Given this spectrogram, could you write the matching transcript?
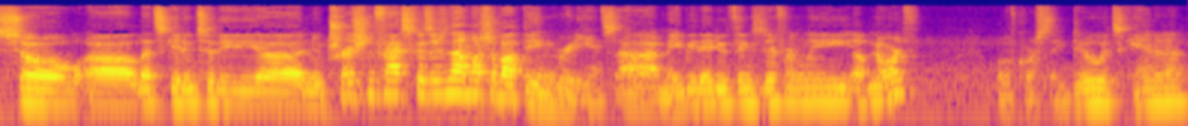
So uh, let's get into the uh, nutrition facts because there's not much about the ingredients. Uh, maybe they do things differently up north. Well, of course they do. It's Canada.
